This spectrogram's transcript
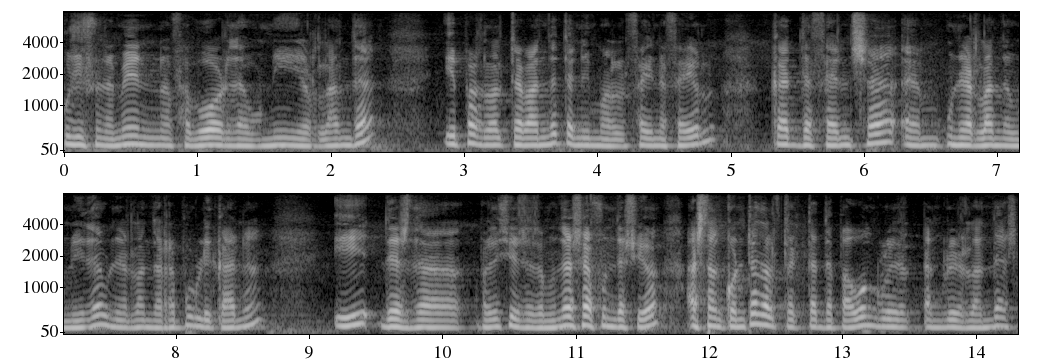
posicionament a favor d'unir Irlanda i per l'altra banda tenim el Fianna Fáil que defensa eh, una Irlanda unida, una Irlanda republicana i des de, per dir des de la seva fundació està en contra del Tractat de Pau anglo-irlandès.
